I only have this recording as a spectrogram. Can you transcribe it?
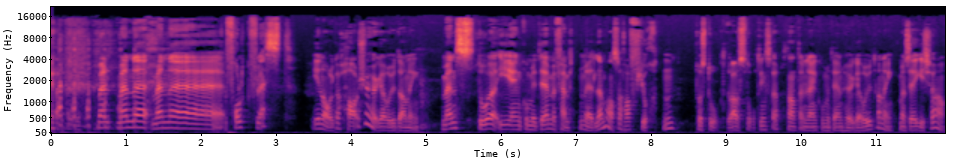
men, men, men folk flest i Norge har ikke høyere utdanning. Mens da i en komité med 15 medlemmer, så har 14 på stort, av stortingsrepresentantene i den komiteen høyere utdanning, mens jeg ikke har.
